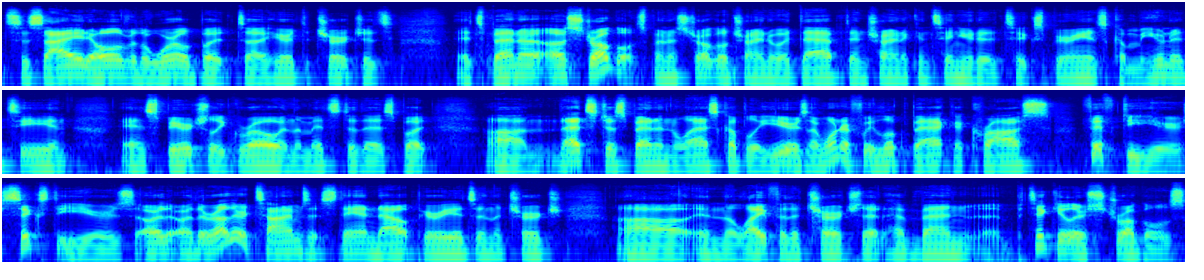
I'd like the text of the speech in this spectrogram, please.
society all over the world but uh, here at the church it's it's been a, a, struggle. It's been a struggle trying to adapt and trying to continue to, to experience community and, and spiritually grow in the midst of this. But um, that's just been in the last couple of years. I wonder if we look back across 50 years, 60 years, are there, are there other times that stand out, periods in the church, uh, in the life of the church, that have been uh, particular struggles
